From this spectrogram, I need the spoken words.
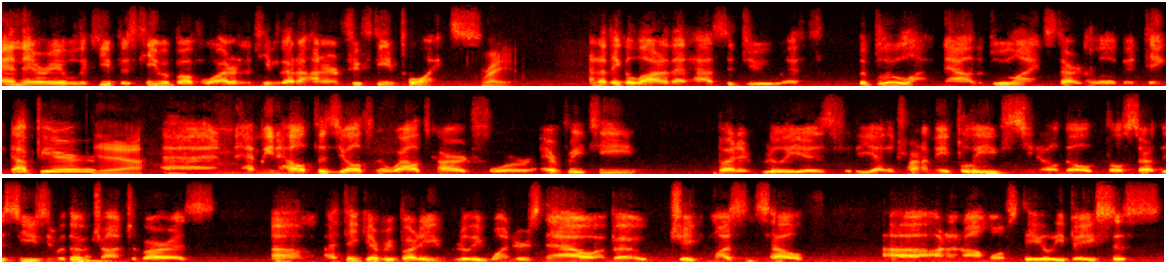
And they were able to keep this team above water, and the team got 115 points. right. And I think a lot of that has to do with the blue line. Now, the blue line's starting a little bit dinged up here. Yeah. And I mean, health is the ultimate wild card for every team, but it really is for the uh, the Toronto Maple Leafs. You know, they'll they'll start the season without John Tavares. Um, I think everybody really wonders now about Jake Muzzin's health uh, on an almost daily basis,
